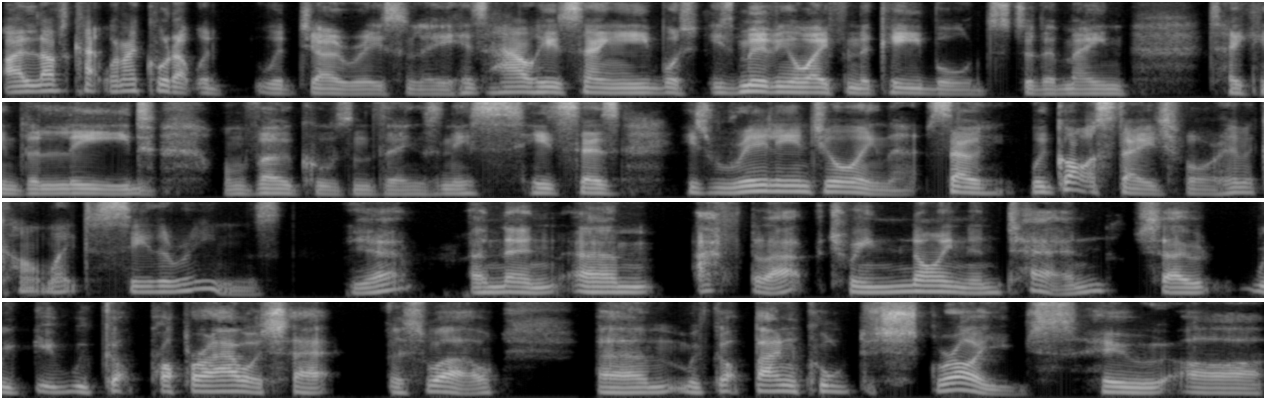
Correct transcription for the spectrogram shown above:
i loved when i caught up with with joe recently his how he's saying he was he's moving away from the keyboards to the main taking the lead on vocals and things. And he's he says he's really enjoying that. So we've got a stage for him. I can't wait to see the Rhynes Yeah, and then um, after that, between nine and ten, so we we've got proper hour set as well. Um, we've got a band called the Scribes, who are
